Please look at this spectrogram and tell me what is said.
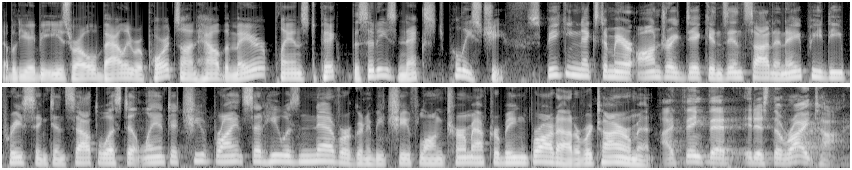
WABE's Rahul Bali reports on how the mayor plans to pick the city's next police chief. Speaking next to Mayor Andre Dickens inside an APD precinct in southwest Atlanta, Chief Bryant said he was never going to be chief long term after being brought out of retirement. I think that it is the right time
